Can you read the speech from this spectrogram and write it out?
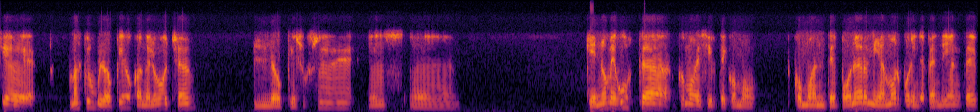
que más que un bloqueo con el Bocha, lo que sucede es eh, que no me gusta, ¿cómo decirte? Como, como anteponer mi amor por Independiente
